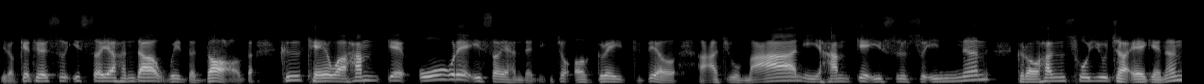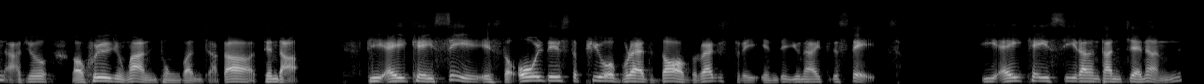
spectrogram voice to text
이렇게 될 수 있어야 한다. with the dog. 그 개와 함께 오래 있어야 한다는 얘기죠. A great deal. 아주 많이 함 함께 있을 수 있는 그러한 소유자에게는 아주 어, 훌륭한 동반자가 된다. The AKC is the oldest purebred dog registry in the United States. 이 AKC라는 단체는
